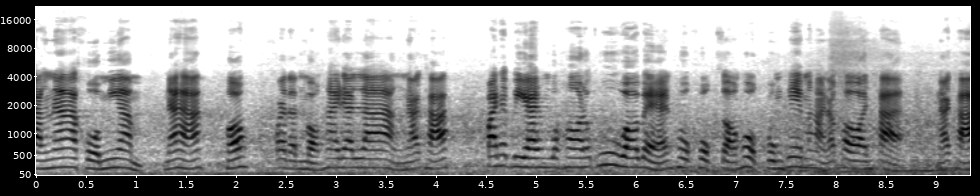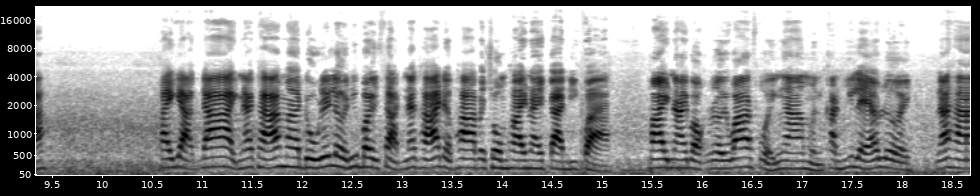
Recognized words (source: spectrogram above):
จังหน้าโครเมียมนะคะเพราะไฟตัดหมอกให้ด้านล่างนะคะป้ายทะเบียนฮอนคู่วอลแหวน 6626 กรุงเทพมหานครค่ะนะคะ ใครอยากได้นะคะ มาดูได้เลยที่บริษัทนะคะ เดี๋ยวพาไปชมภายในกันดีกว่า ภายในบอกเลยว่าสวยงามเหมือนคันที่แล้วเลยนะคะ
